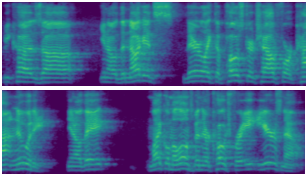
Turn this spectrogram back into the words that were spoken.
because uh, you know the Nuggets they're like the poster child for continuity. You know they Michael Malone's been their coach for eight years now.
